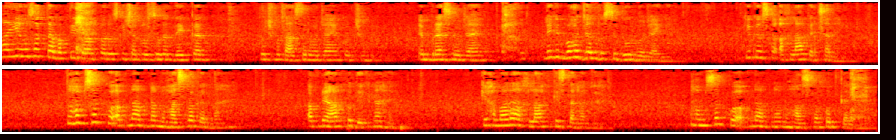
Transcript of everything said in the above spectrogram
ہاں یہ ہو سکتا ہے وقتی طور پر اس کی شکل و صورت دیکھ کر کچھ متاثر ہو جائیں، کچھ امپریس ہو جائیں، لیکن بہت جلد اس سے دور ہو جائیں گے، کیونکہ اس کا اخلاق اچھا نہیں تو ہم سب کو اپنا اپنا محاسبہ کرنا ہے، اپنے آپ کو دیکھنا ہے کہ ہمارا اخلاق کس طرح کا ہے۔ ہم سب کو اپنا اپنا محاسبہ خود کرنا ہے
